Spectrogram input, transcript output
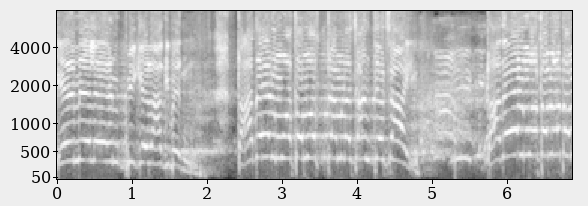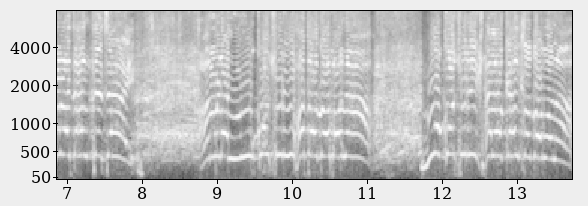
এমএলএ, এমপিকে রাখবেন। তাদের মতামতটা আমরা জানতে চাই। তাদের মতামত আমরা জানতে চাই। আমরা লুকোচুরি হতে দেবো না। লুকোচুরি খেলা খেলতে দেবো না।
